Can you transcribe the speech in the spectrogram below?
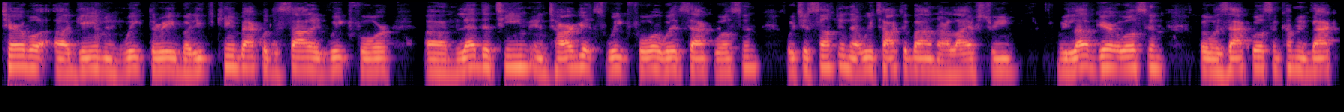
terrible uh, game in week three, but he came back with a solid week four. Um, led the team in targets week four with Zach Wilson, which is something that we talked about in our live stream. We love Garrett Wilson, but with Zach Wilson coming back,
